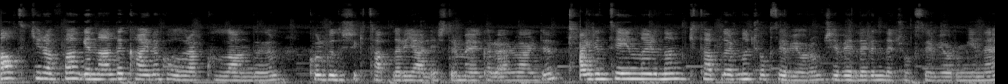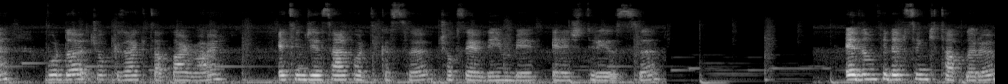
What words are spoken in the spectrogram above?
Alt iki rafa genelde kaynak olarak kullandığım kurgu dışı kitapları yerleştirmeye karar verdim. Ayrıntı yayınlarının kitaplarını çok seviyorum. Çevirilerini de çok seviyorum yine. Burada çok güzel kitaplar var. Etin Cinsel Politikası, çok sevdiğim bir eleştiri yazısı. Adam Phillips'in kitapları,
